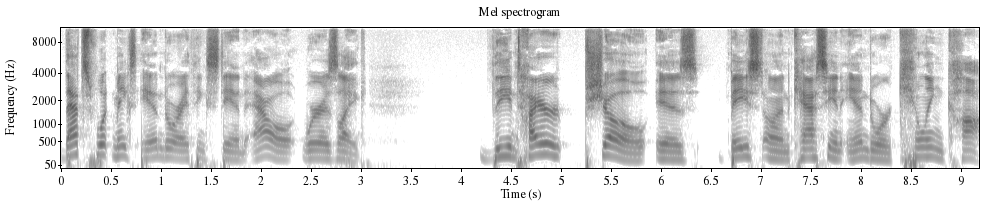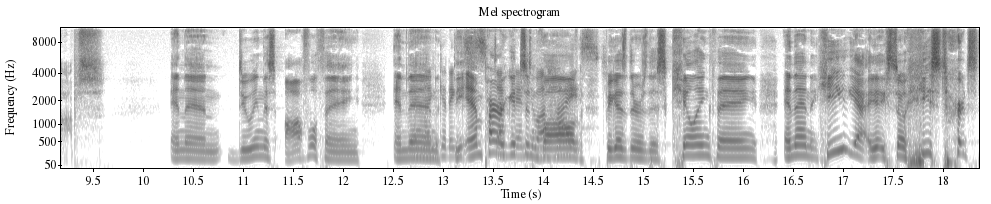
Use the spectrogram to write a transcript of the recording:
that's what makes Andor, I think, stand out. Whereas like the entire show is based on Cassian Andor killing cops and then doing this awful thing and then then, the empire gets involved because there's this killing thing and then he yeah, so he starts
